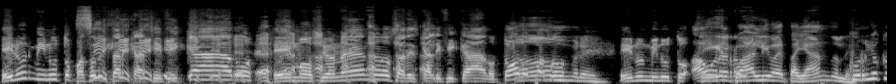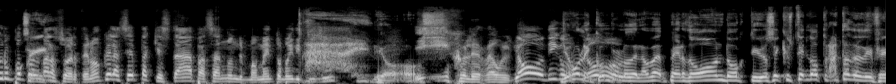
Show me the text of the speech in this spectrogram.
en un minuto pasó de estar clasificado, emocionándonos a descalificado. Todo pasó Hombre. en un minuto. Ahora, Raúl, iba detallándole. Ocurrió con un poco de mala suerte, ¿no? Que él acepta que está pasando un momento muy difícil. Ay, Dios. Híjole, Raúl. Yo digo. Yo no le compro lo de la. Perdón, doctor. Yo sé que usted lo trata de defender,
